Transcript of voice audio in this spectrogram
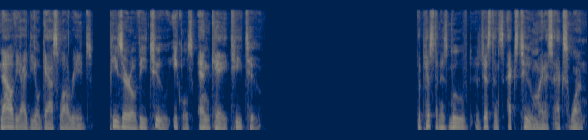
Now the ideal gas law reads P0V2 equals NKT2. The piston has moved a distance x2 minus x1.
